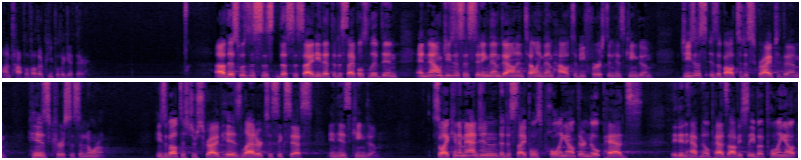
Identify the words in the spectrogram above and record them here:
on top of other people to get there. Uh, this was the, the society that the disciples lived in, and now Jesus is sitting them down and telling them how to be first in his kingdom. Jesus is about to describe to them his cursus honorum. He's about to describe his ladder to success in his kingdom. So I can imagine the disciples pulling out their notepads. They didn't have notepads, obviously, but pulling out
